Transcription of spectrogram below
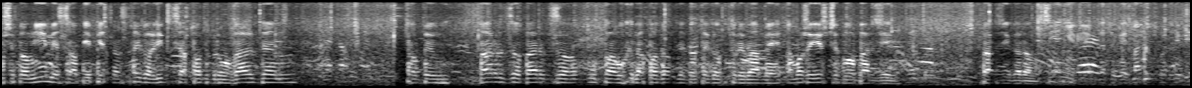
przypomnijmy sobie, 15 lipca pod Grunwaldem to był bardzo, bardzo upał, chyba podobny do tego, który mamy, a może jeszcze było bardziej, bardziej gorąco. Nie wiem, po ciebie?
